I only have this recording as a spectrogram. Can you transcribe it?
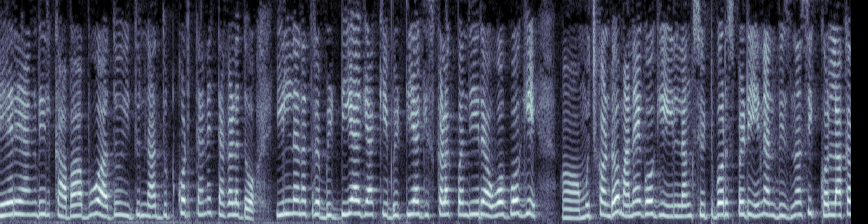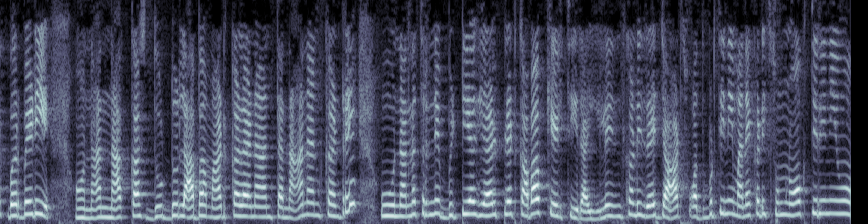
ಬೇರೆ ಅಂಗಡಿಲಿ ಕಬಾಬು ಅದು ಇದನ್ನ ದುಡ್ಡು ಕೊಡ್ತಾನೆ ತಗೊಳ್ಳೋದು. ಇಲ್ಲಿ ನನ್ನ ಹತ್ರ ಬಿಡ್ಡಿಯಾಗಿ ಹಾಕಿ, ಬಿಟ್ಟಿಯಾಗಿ ಇಸ್ಕೊಳಕ್ ಬಂದಿರ? ಹೋಗಿ ಹೋಗಿ. ಮುಚ್ಕೊಂಡು ಮನೆಗೆ ಹೋಗಿ. ಇಲ್ಲಿ ನಂಗೆ ಸಿಟ್ಟು ಬರ್ಸ್ಬೇಡಿ. ನನ್ನ ಬಿಸ್ನೆಸ್ಸಿಗೆ ಕೊಲ್ಲಾಕಕ್ಕೆ ಬರಬೇಡಿ. ನಾನು ನಾಲ್ಕು ಕಾಸು ದುಡ್ಡು ಲಾಭ ಮಾಡ್ಕೊಳ್ಳೋಣ ಅಂತ ನಾನು ಅನ್ಕೊಂಡ್ರೆ ನನ್ನ ಹತ್ರನೇ ಬಿಟ್ಟಿಯಾಗಿ ಎರಡು ಪ್ಲೇಟ್ ಕಬಾಬ್ ಕೇಳ್ತೀರಾ? ಇಲ್ಲೇ ನಿಂತ್ಕೊಂಡಿದ್ರೆ ಜಾಡ್ಸ್ ಒದ್ಬಿಡ್ತೀನಿ. ಮನೆ ಕಡೆಗೆ ಸುಮ್ಮನೆ ಹೋಗ್ತೀರಿ ನೀವು.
